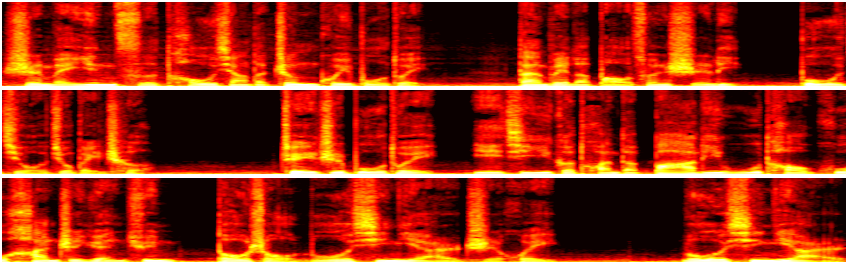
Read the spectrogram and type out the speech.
是美因茨投降的正规部队，但为了保存实力，不久就被撤。这支部队以及一个团的巴黎无套库汉志愿军都受罗西涅尔指挥。罗西涅尔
